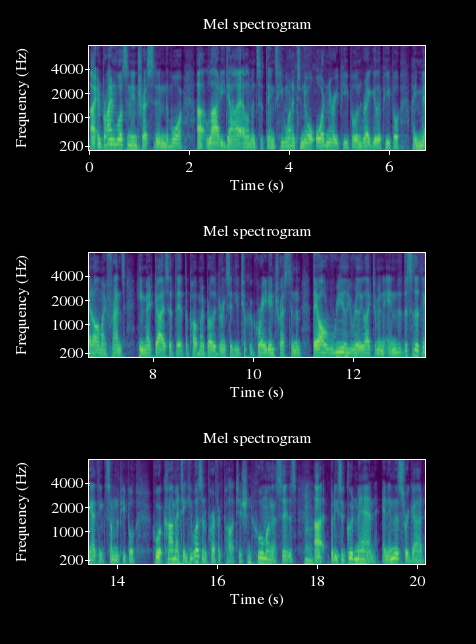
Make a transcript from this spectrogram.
Uh, and Brian wasn't interested in the more uh, la di da elements of things. He wanted to know ordinary people and regular people. He met all my friends. He met guys at the, at the pub my brother drinks, and he took a great interest in them. They all really, really liked him. And, and this is the thing I think some of the people who are commenting, he wasn't a perfect politician. Who among us is? Mm. Uh, but he's a good man. And in this regard,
